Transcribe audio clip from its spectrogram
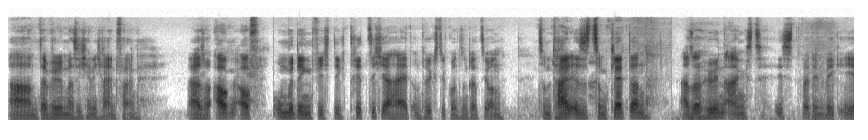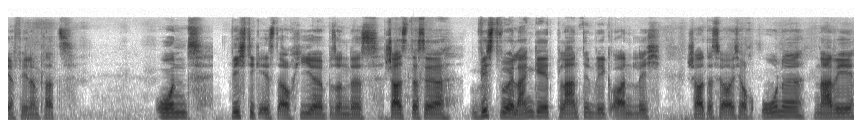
Ähm, da will man sicher nicht reinfallen. Also Augen auf, unbedingt wichtig. Trittsicherheit und höchste Konzentration. Zum Teil ist es zum Klettern Also Höhenangst ist bei dem Weg eher fehl am Platz. Und wichtig ist auch hier besonders, schaut, dass ihr wisst, wo ihr lang geht, plant den Weg ordentlich, schaut, dass ihr euch auch ohne Navi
